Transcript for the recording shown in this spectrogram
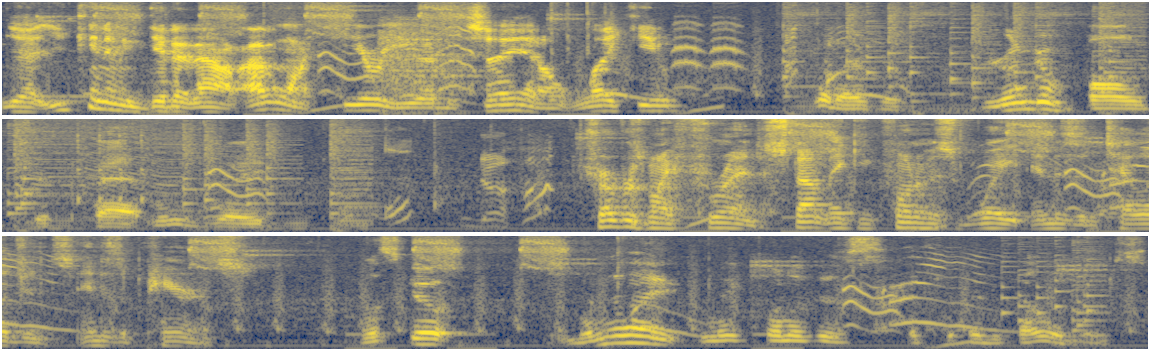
Yeah, you can't even get it out. I don't want to hear what you have to say. I don't like you. Whatever. You're gonna go bald if you're fat. Lose weight. Trevor's my friend. Stop making fun of his weight and his intelligence and his appearance. Let's go. When did I make fun of his intelligence?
